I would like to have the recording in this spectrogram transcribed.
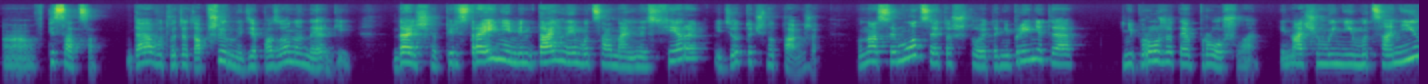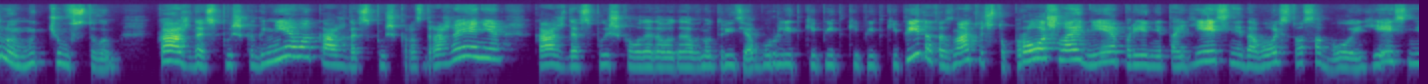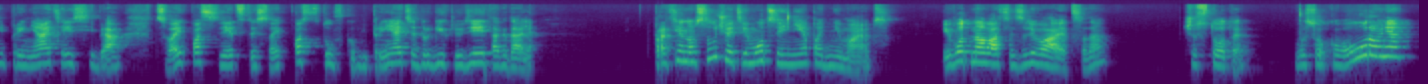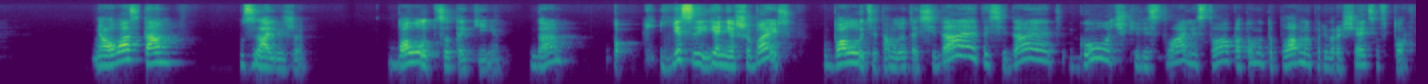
а, вписаться да, вот в этот обширный диапазон энергии. Дальше. Перестроение ментальной, эмоциональной сферы идет точно так же. У нас эмоции – это что? Это непринятое, непрожитое прошлое. Иначе мы не эмоционируем, мы чувствуем. Каждая вспышка гнева, каждая вспышка раздражения, каждая вспышка вот этого, когда внутри тебя бурлит, кипит, кипит, кипит, это значит, что прошлое не принято, есть недовольство собой, есть непринятие себя, своих последствий, своих поступков, непринятие других людей и так далее. В противном случае эти эмоции не поднимаются. И вот на вас изливается, да, частоты высокого уровня, а у вас там залежи, болотца такие, да. Если я не ошибаюсь, в болоте там вот это оседает, оседает, иголочки, листва, листва, а потом это плавно превращается в торф.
